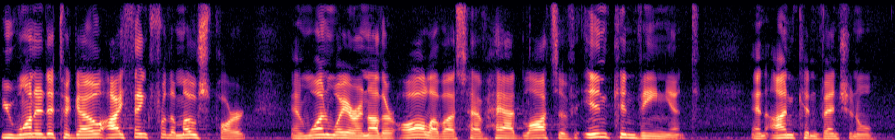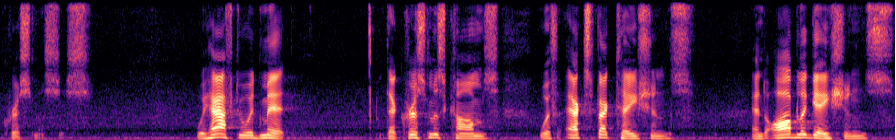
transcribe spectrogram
you wanted it to go? I think for the most part, in one way or another, all of us have had lots of inconvenient and unconventional Christmases. We have to admit that Christmas comes with expectations and obligations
